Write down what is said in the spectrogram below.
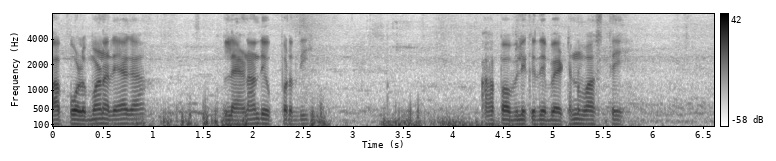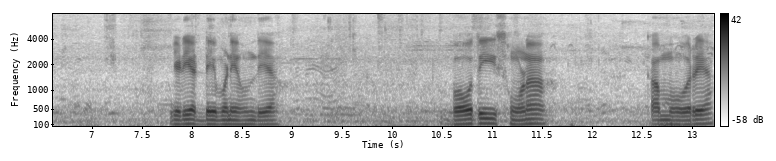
ਆ ਪੁਲ ਬਣ ਰਿਹਾਗਾ ਲੈਣਾ ਦੇ ਉੱਪਰ ਦੀ। ਆ ਪਬਲਿਕ ਦੇ ਬੈਠਣ ਵਾਸਤੇ ਜਿਹੜੇ ਅੱਡੇ ਬਣੇ ਹੁੰਦੇ ਆ। ਬਹੁਤ ਹੀ ਸੋਹਣਾ ਕੰਮ ਹੋ ਰਿਹਾ।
